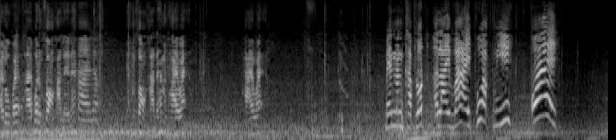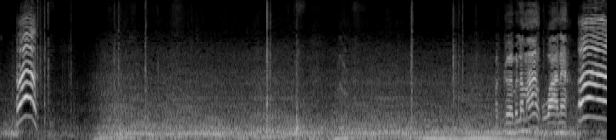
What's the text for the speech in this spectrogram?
่ายรูปไว้ถ่ายเบอร์ทั้งสองคันเลยนะตายแล้ว ทั้งสองคันได้ให้มันถ่ายไว้ถ่ายไว้เมนมันขับรถอะไรวะไอ้พวกนี้ โอ้ย เออ มันเกินไปและมั้งกูว่าเนี่ยเออ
